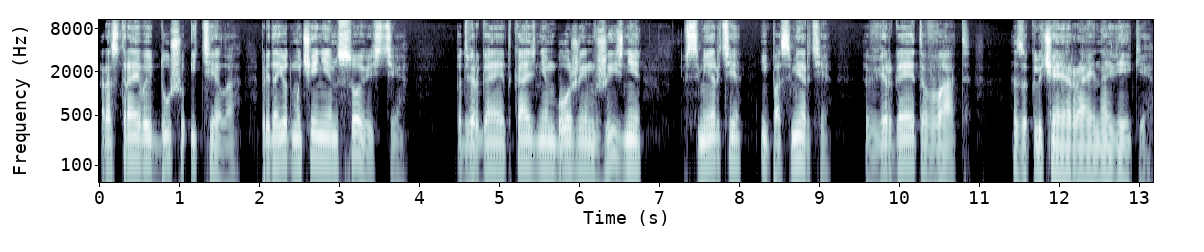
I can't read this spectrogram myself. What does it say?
расстраивает душу и тело, придает мучениям совести, подвергает казням Божиим в жизни, в смерти и по смерти, ввергает в ад, заключая рай навеки.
